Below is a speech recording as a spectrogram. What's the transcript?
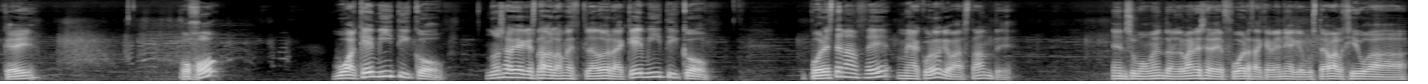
Ok. ¡Ojo! ¡Buah, qué mítico! No sabía que estaba la mezcladora. ¡Qué mítico! Por este lance me acuerdo que bastante. En su momento, en el ban ese de fuerza que venía, que busteaba al Hyuga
